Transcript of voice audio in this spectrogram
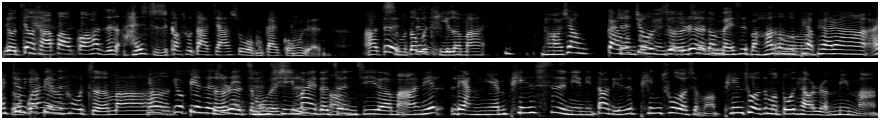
有调查报告，他只是还是只是告诉大家说我们盖公园啊，什么都不提了吗？就是好像盖完公园就一切都没事，把它弄得漂漂亮亮，哎，就又变成负责吗？又又变成是你陈其迈的政绩了吗？你两年拼四年，你到底是拼出了什么？拼出了这么多条人命吗？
